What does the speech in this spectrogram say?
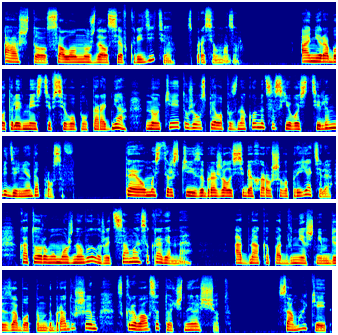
«А что, салон нуждался в кредите?» — спросил Мазур. Они работали вместе всего полтора дня, но Кейт уже успела познакомиться с его стилем ведения допросов. Тео мастерски изображал из себя хорошего приятеля, которому можно выложить самое сокровенное. Однако под внешним беззаботным добродушием скрывался точный расчет. Сама Кейт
